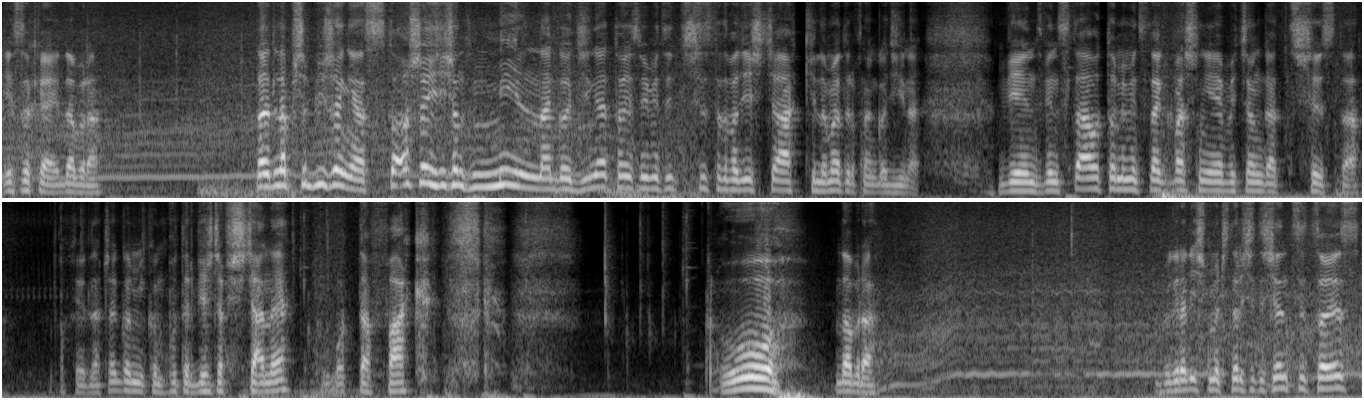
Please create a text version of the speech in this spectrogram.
Jest okej, dobra. Tak dla przybliżenia, 160 mil na godzinę to jest mniej więcej 320 km na godzinę. Więc, więc to auto mniej więcej tak właśnie wyciąga 300. Okej, dlaczego mi komputer wjeżdża w ścianę? What the fuck? Uuu, dobra. Wygraliśmy 40 tysięcy, co jest...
